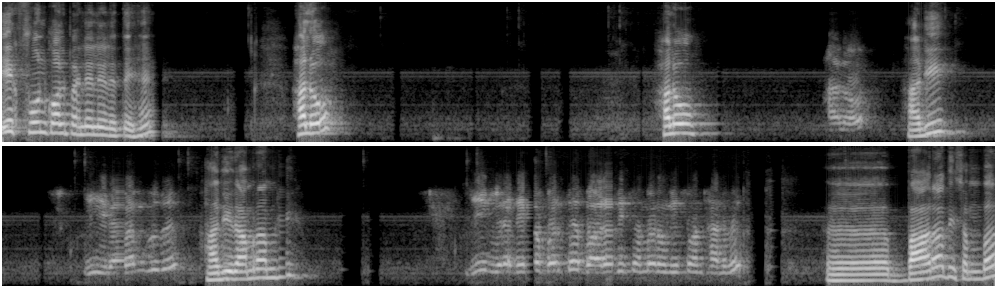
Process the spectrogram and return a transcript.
एक फ़ोन कॉल पहले ले लेते हैं। हेलो? हेलो? हेलो? हाँ जी। जी राम हाँ जी राम राम जी। जी मेरा डेट ऑफ़ बर्थ है बारह दिसंबर उन्नीस सौ अंठानवे। बारह दिसंबर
